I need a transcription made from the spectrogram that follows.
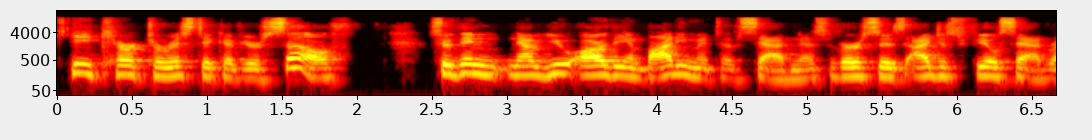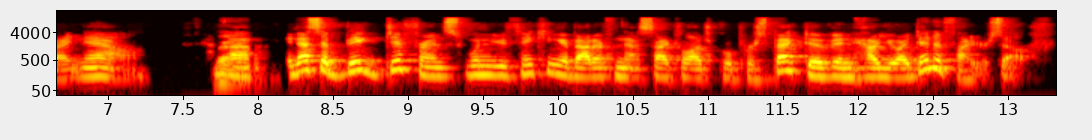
key characteristic of yourself so then now you are the embodiment of sadness versus i just feel sad right now right. Um, and that's a big difference when you're thinking about it from that psychological perspective and how you identify yourself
